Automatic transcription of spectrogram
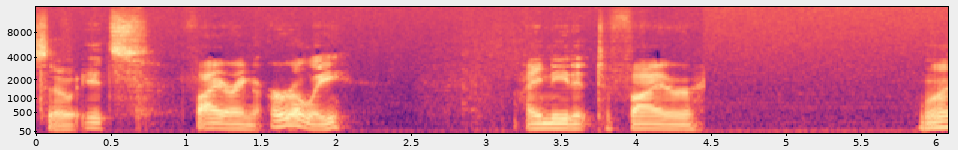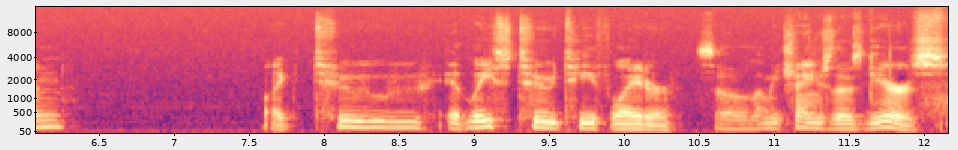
So it's firing early. I need it to fire one, like two, at least two teeth later. So let me change those gears.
